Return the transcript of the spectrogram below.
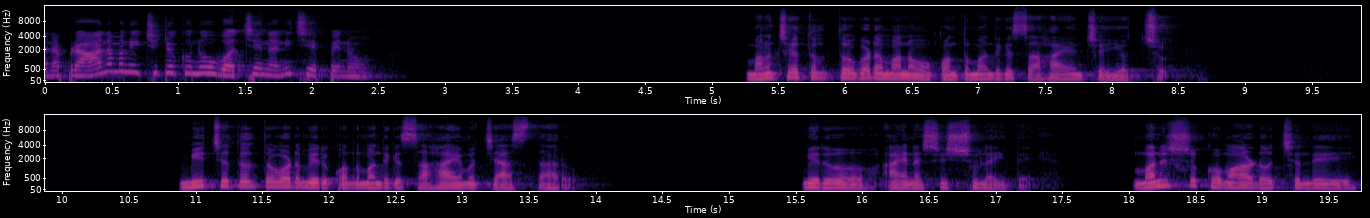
తన ప్రాణమునిచ్చుటకును వచ్చెనని చెప్పెను. మన చేతులతో కూడా మనం కొంతమందికి సహాయం చేయొచ్చు. మీ చేతులతో కూడా మీరు కొంతమందికి సహాయం చేస్తారు. మీరు ఆయన శిష్యులైతే. మనుష్య కుమారుడు వచ్చింది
